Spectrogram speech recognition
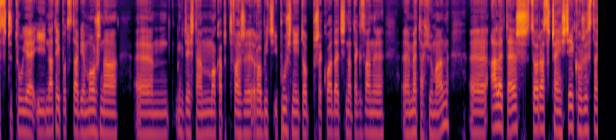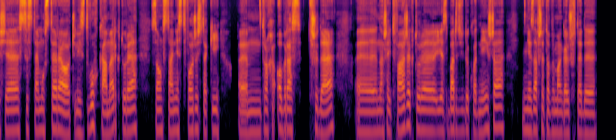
sczytuje i na tej podstawie można gdzieś tam mockup twarzy robić i później to przekładać na tak zwany e, metahuman, e, ale też coraz częściej korzysta się z systemu stereo, czyli z dwóch kamer, które są w stanie stworzyć taki trochę obraz 3D naszej twarzy, które jest bardziej dokładniejsze. Nie zawsze to wymaga już wtedy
